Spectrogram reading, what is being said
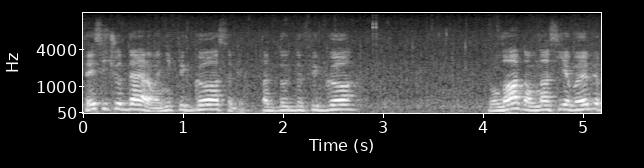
тисячу дерева, ніфіга собі. Так до, дофіга. Ну ладно, в нас є вибір.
